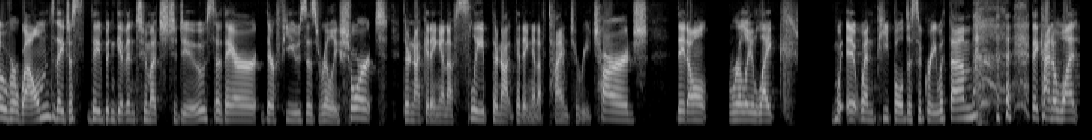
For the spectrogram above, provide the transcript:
overwhelmed. They just they've been given too much to do. So their their fuse is really short. They're not getting enough sleep. They're not getting enough time to recharge they don't really like it when people disagree with them. they kind of want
